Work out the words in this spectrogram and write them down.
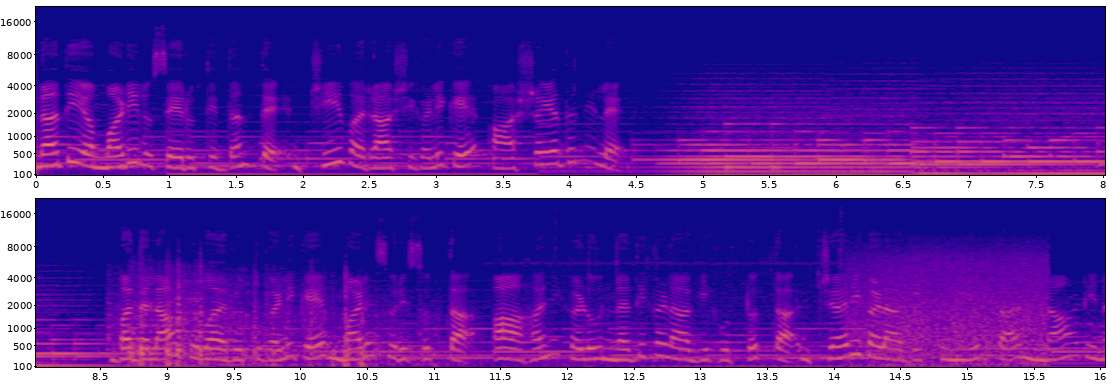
ನದಿಯ ಮಡಿಲು ಸೇರುತ್ತಿದ್ದಂತೆ ಜೀವರಾಶಿಗಳಿಗೆ ಆಶ್ರಯದ ನೆಲೆ. ಬದಲಾಗುವ ಋತುಗಳಿಗೆ ಮಳೆ ಸುರಿಸುತ್ತ, ಆ ಹನಿಗಳು ನದಿಗಳಾಗಿ ಹುಟ್ಟುತ್ತಾ, ಜರಿಗಳಾಗಿ ಕುಣಿಯುತ್ತಾ ನಾಡಿನ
